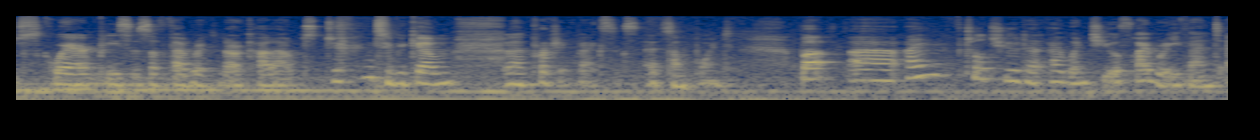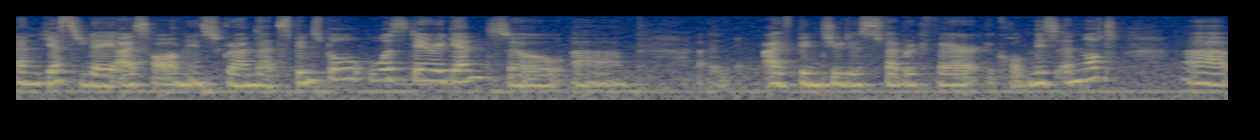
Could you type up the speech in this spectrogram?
square pieces of fabric that are cut out to, to become uh, project bags at some point. But uh, I've told you that I went to a fiber event, and yesterday I saw on Instagram that Spinspul was there again. So uh, I've been to this fabric fair called Knit and Knot uh,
